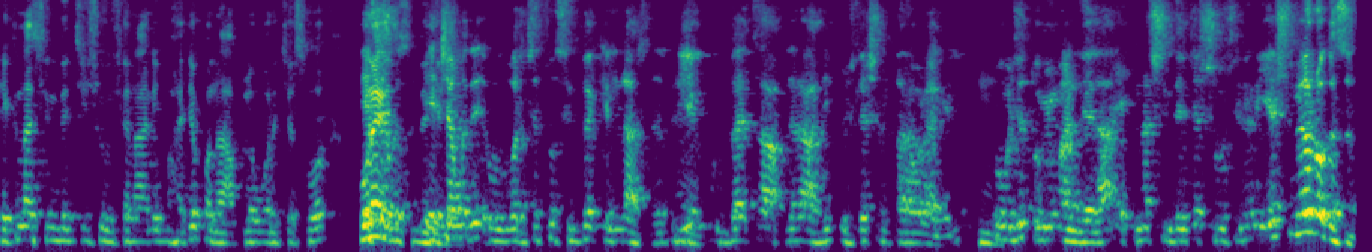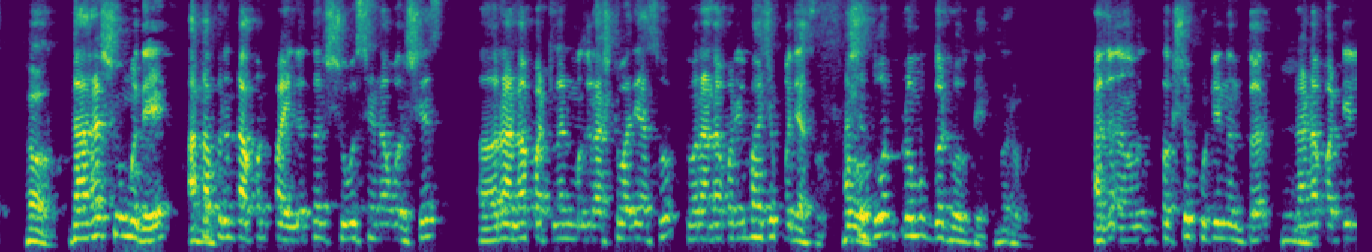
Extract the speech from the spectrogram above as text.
एकनाथ शिंदेची शिवसेना आणि भाजपनं आपलं वर्चस्व पुन्हा. याच्यामध्ये वर्चस्व सिद्ध केलेलं असलं तर एक मुद्द्याचं आपल्याला अधिक विश्लेषण करावं लागेल. तो म्हणजे तुम्ही मांडलेला एकनाथ शिंदेच्या शिवसेनेने यश मिळवलं कसं? हो. धाराशिवमध्ये आतापर्यंत आपण पाहिलं तर शिवसेना वर्सेस अं, राणा पाटलां मग राष्ट्रवादी असो किंवा राणा पाटील भाजपमध्ये असो. असे हो. दोन प्रमुख गट होते. बरोबर. आता पक्षफुटीनंतर हम्म. राणा पाटील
